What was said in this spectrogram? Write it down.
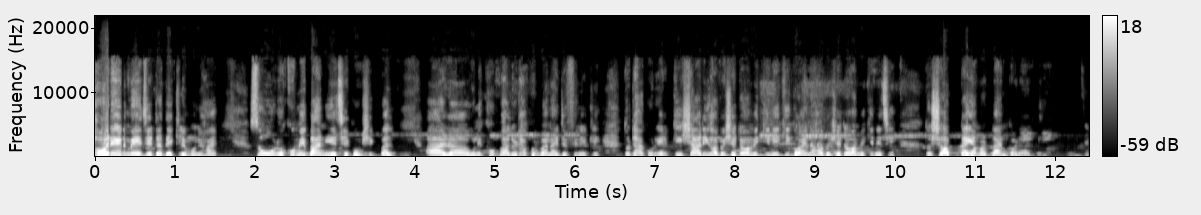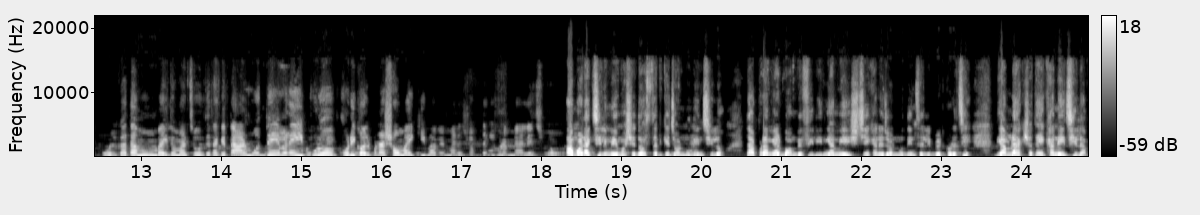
ঘরের মেয়ে যেটা দেখলে মনে হয়। সো ওরকমই বানিয়েছে কৌশিক পাল। আর উনি খুব ভালো ঠাকুর বানায় ডেফিনেটলি তো ঠাকুরের কি শাড়ি হবে সেটাও আমি কিনি কি গয়না হবে সেটাও আমি কিনেছি। তো সবটাই আমার প্ল্যান করা আর কি। কলকাতা, মুম্বাই তোমার চলতে থাকে। তার মধ্যে মানে এই পুরো পরিকল্পনা, সময় কীভাবে মানে সবটা কি করে ম্যানেজ করো? আমার অ্যাকচুয়ালি মে মাসে দশ তারিখে জন্মদিন ছিল। তারপর আমি আর বম্বে ফিরিনি। আমি এসেছি, এখানে জন্মদিন সেলিব্রেট করেছি। দিয়ে আমরা একসাথে এখানেই ছিলাম।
